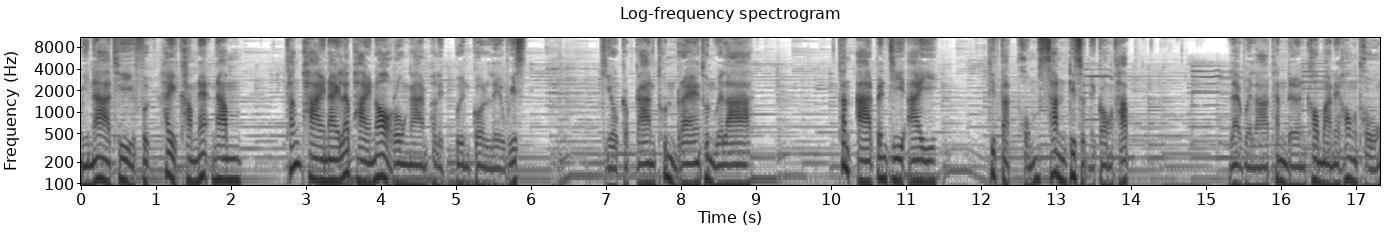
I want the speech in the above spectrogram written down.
มีหน้าที่ฝึกให้คำแนะนำทั้งภายในและภายนอกโรงงานผลิตปืนกลเลวิส เกี่ยวกับการทุ่นแรงทุ่นเวลา ท่านอาจเป็น GI ที่ตัดผมสั้นที่สุดในกองทัพ และเวลาท่านเดินเข้ามาในห้องโถง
